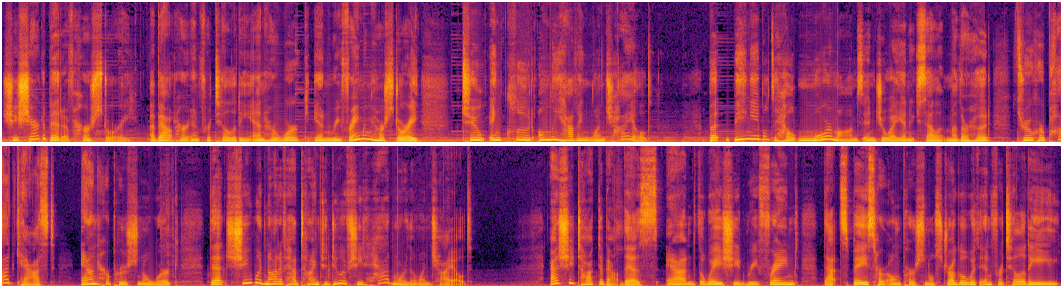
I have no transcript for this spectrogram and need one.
she shared a bit of her story about her infertility and her work in reframing her story to include only having one child but being able to help more moms enjoy and excel at motherhood through her podcast and her personal work that she would not have had time to do if she'd had more than one child. As she talked about this and the way she'd reframed that space, her own personal struggle with infertility,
